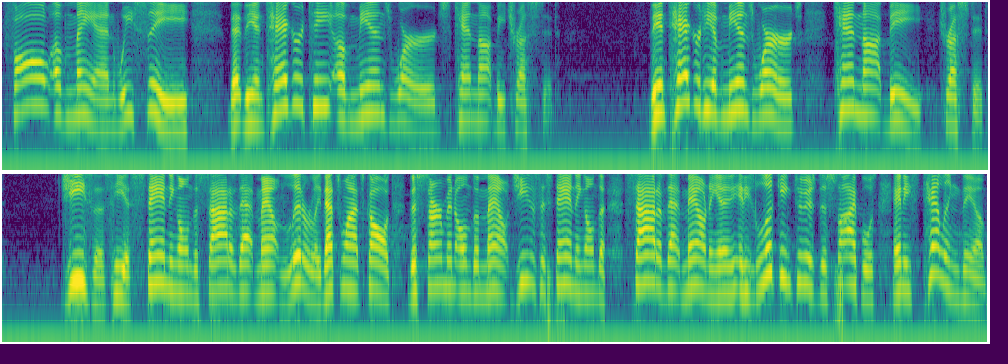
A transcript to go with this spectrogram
fall of man, we see that the integrity of men's words cannot be trusted. The integrity of men's words cannot be trusted. Jesus, he is standing on the side of that mountain, literally. That's why it's called the Sermon on the Mount. Jesus is standing on the side of that mountain and he's looking to his disciples and he's telling them,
